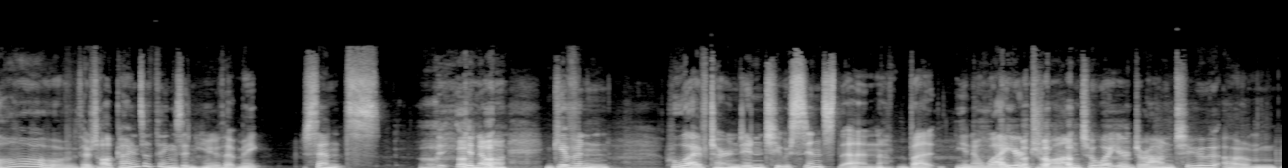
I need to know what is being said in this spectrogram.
oh, there's all kinds of things in here that make sense, you know, given who I've turned into since then. But, you know, why you're drawn to what you're drawn to. Um,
